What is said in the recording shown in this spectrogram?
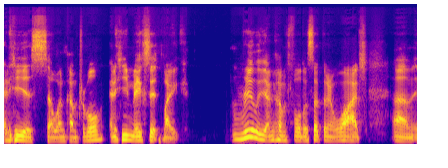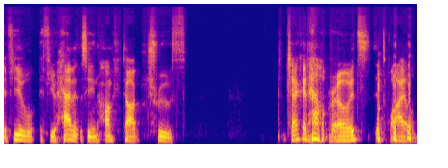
and he is so uncomfortable, and he makes it like really uncomfortable to sit there and watch. Um, if you if you haven't seen Honky Tonk Truth, check it out, bro. It's it's wild.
